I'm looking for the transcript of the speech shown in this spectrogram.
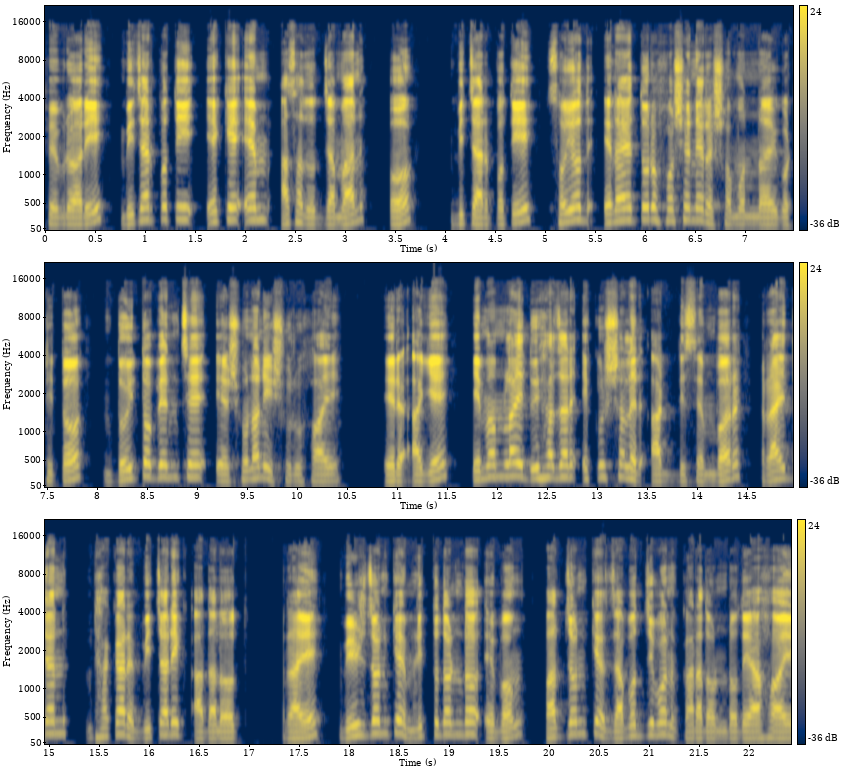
ফেব্রুয়ারি বিচারপতি এ কে এম আসাদুজ্জামান ও বিচারপতি সৈয়দ এনায়েতুর হোসেনের সমন্বয়ে গঠিত দ্বৈত বেঞ্চে এ শুনানি শুরু হয়। এর আগে এ মামলায় দুই হাজার একুশ সালের আট ডিসেম্বর রায় দেন ঢাকার বিচারিক আদালত রায়ে বিশ জনকে মৃত্যুদণ্ড এবং পাঁচজনকে যাবজ্জীবন কারাদণ্ড দেয়া হয়।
